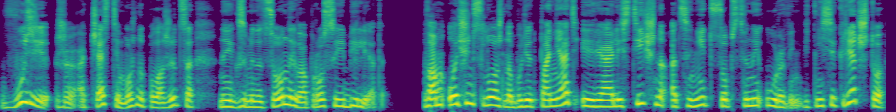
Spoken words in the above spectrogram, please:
В ВУЗе же отчасти можно положиться на экзаменационные вопросы и билеты. Вам очень сложно будет понять и реалистично оценить собственный уровень, ведь не секрет, что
